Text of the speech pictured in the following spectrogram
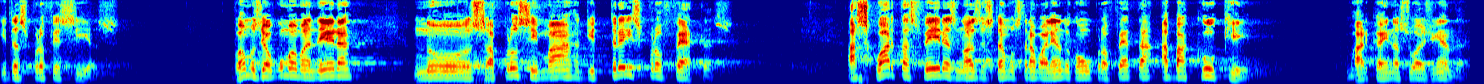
e das profecias. Vamos, de alguma maneira, nos aproximar de três profetas. Às quartas-feiras nós estamos trabalhando com o profeta Abacuque. Marca aí na sua agenda.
